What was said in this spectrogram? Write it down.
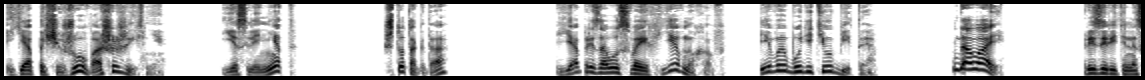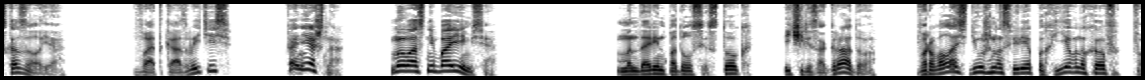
я пощажу ваши жизни. Если нет, что тогда? Я призову своих евнухов, и вы будете убиты. Давай, презрительно сказал я. Вы отказываетесь? Конечно, мы вас не боимся. Мандарин подул свисток, и через ограду ворвалась дюжина свирепых евнухов в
